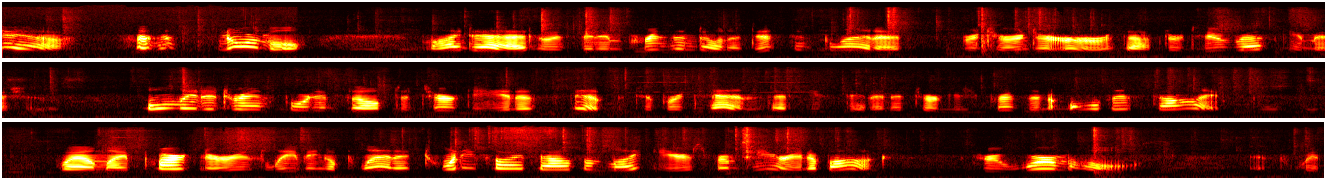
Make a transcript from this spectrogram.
Yeah, normal. My dad, who has been imprisoned on a distant planet, returned to Earth after two while my partner is leaving a planet 25,000 light years from here in a box, through wormholes, and with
